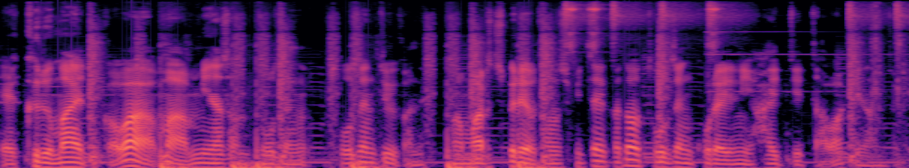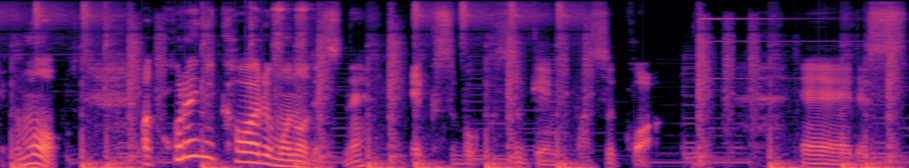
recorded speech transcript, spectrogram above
えー来る前とかは、まあ皆さん当然、当然というかね、まあ、マルチプレイを楽しみたい方は当然これに入っていたわけなんだけども、まあ、これに変わるものですね。Xbox ゲームパスコア、ねえーです。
